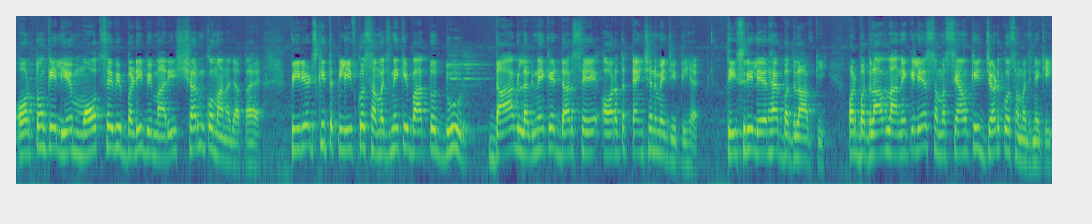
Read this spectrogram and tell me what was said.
औरतों के लिए मौत से भी बड़ी बीमारी शर्म को माना जाता है। पीरियड्स की तकलीफ़ को समझने की बात तो दूर, दाग लगने के डर से औरत टेंशन में जीती है। तीसरी लेयर है बदलाव की। और बदलाव लाने के लिए समस्याओं की जड़ को समझने की।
